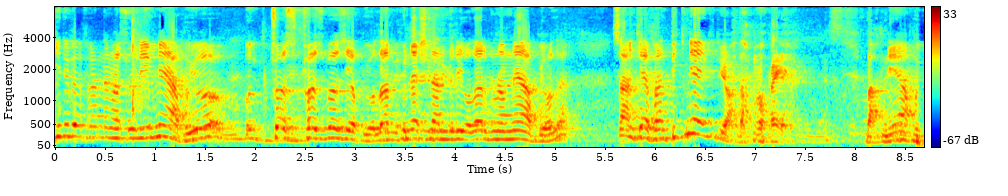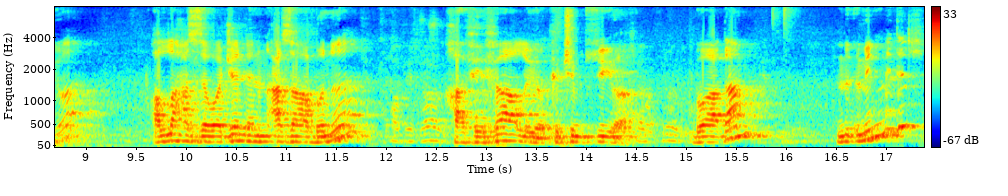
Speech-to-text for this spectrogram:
Gidip efendime söyleyeyim ne yapıyor? Köz, közböz yapıyorlar, güneşlendiriyorlar, bilmem ne yapıyorlar. Sanki efendim pikniğe gidiyor adam oraya. Bak ne yapıyor? Allah Azze ve Celle'nin azabını hafife alıyor, küçümsüyor. Bu adam mümin midir?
